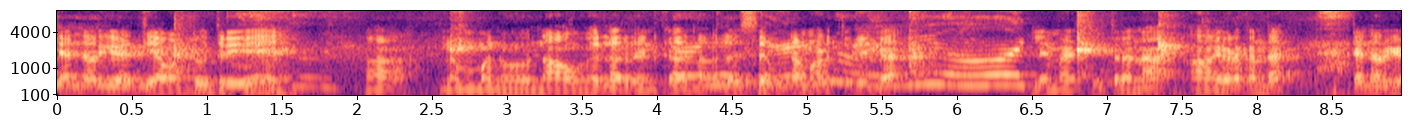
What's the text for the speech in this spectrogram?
ಟೆನ್ ಅವ್ರಿಗೆ ಹೇಳ್ತೀಯ? ಒನ್ ಟೂ ತ್ರೀ ಹಾಂ, ನಮ್ಮನು, ನಾವು, ಎಲ್ಲರೂ ರೇಣುಕಾ ನಾವೆಲ್ಲ ಸೇರಿ ಊಟ ಮಾಡ್ತೀವಿ ಈಗ. ಲೆಮನ್ ಚಿತ್ರಾನ್ನ ಹಾಂ ಹೇಳಕಂದ ಟೆನ್ ಅವ್ರಿಗೆ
